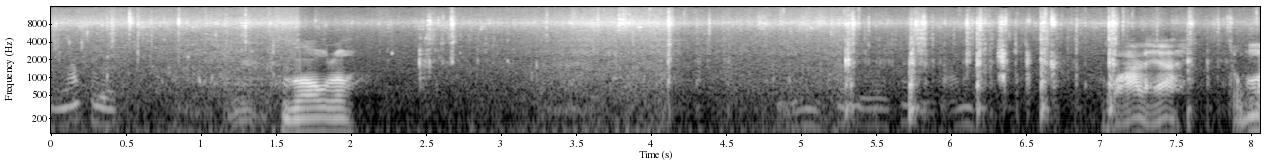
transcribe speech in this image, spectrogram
nhóc luôn vô luôn quả lẹ trúng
